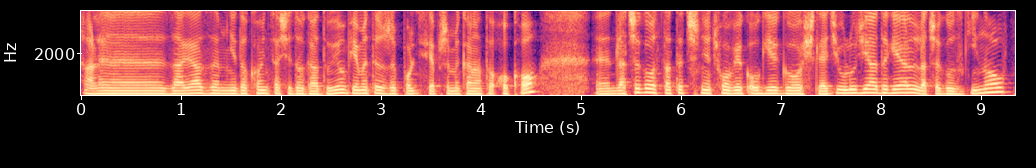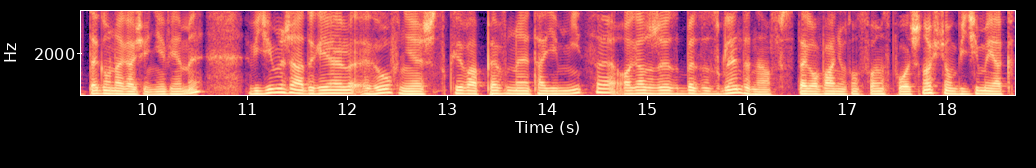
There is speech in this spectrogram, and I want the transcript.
ale zarazem nie do końca się dogadują. Wiemy też, że policja przymyka na to oko. E, dlaczego ostatecznie człowiek Ogiego śledził ludzi Adriel? Dlaczego zginął? Tego na razie nie wiemy. Widzimy, że Adriel również skrywa pewne tajemnice oraz, że jest bezwzględna w sterowaniu tą swoją społecznością. Widzimy, jak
